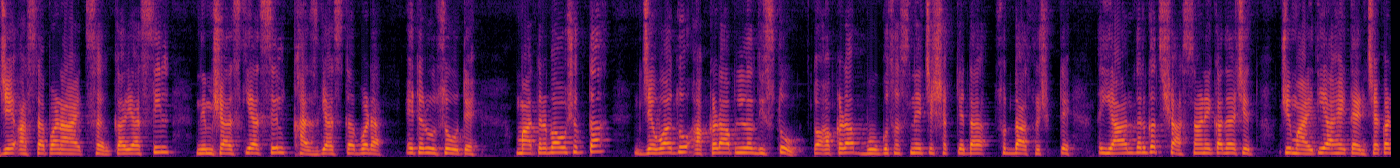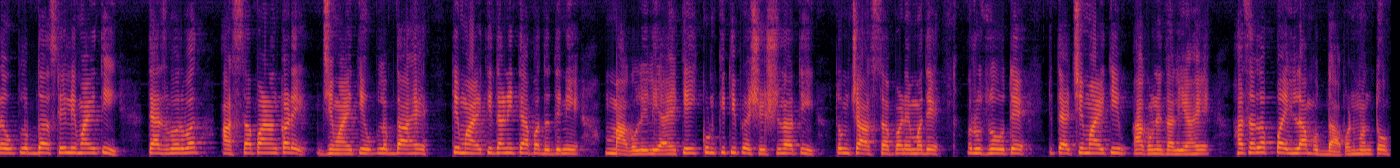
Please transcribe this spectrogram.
जे आस्थापना आहेत सरकारी असतील निमशासकीय असतील खाजगी आस्थापना येथे रुजू होते. मात्र पाहू शकता जेव्हा जो आकडा आपल्याला दिसतो तो आकडा बोगस असण्याची शक्यता सुद्धा असू शकते. तर या अंतर्गत शासनाने कदाचित जी माहिती आहे त्यांच्याकडे उपलब्ध असलेली माहिती त्याचबरोबर आस्थापनांकडे जी माहिती उपलब्ध आहे ती माहिती त्यांनी त्या पद्धतीने मागवलेली आहे की एकूण किती प्रशिक्षणार्थी तुमच्या आस्थापनेमध्ये रुजू होते त्याची माहिती मागवण्यात आली आहे. हा झाला पहिला मुद्दा. आपण म्हणतो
